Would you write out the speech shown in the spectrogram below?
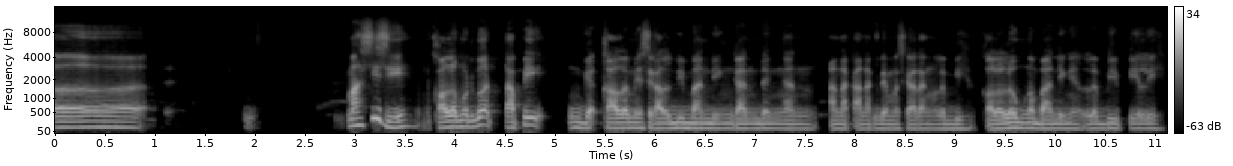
eh masih sih kalau menurut gue tapi nggak kalau misalnya dibandingkan dengan anak-anak zaman sekarang lebih kalau lu ngebandingnya lebih pilih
